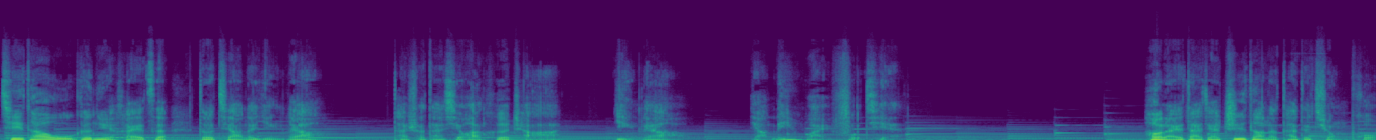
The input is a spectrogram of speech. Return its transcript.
其他五个女孩子都叫了饮料。她说她喜欢喝茶，饮料要另外付钱。后来大家知道了她的窘迫，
